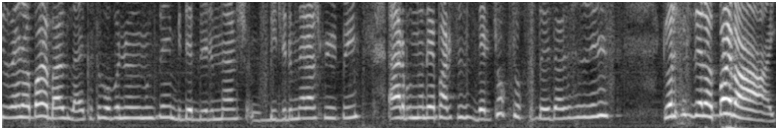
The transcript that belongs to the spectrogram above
Üzere bay bay. Like atıp abone olmayı unutmayın. Bir de bildirimler, bildirimler açmayı unutmayın. Eğer bunları yaparsanız beni çok çok mutlu edersiniz. Görüşmek üzere bay bay.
